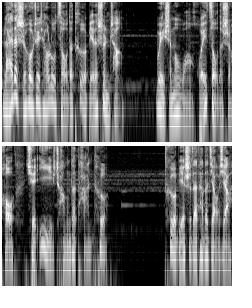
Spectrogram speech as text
来的时候这条路走得特别的顺畅，为什么往回走的时候却异常的忐忑？特别是在他的脚下，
